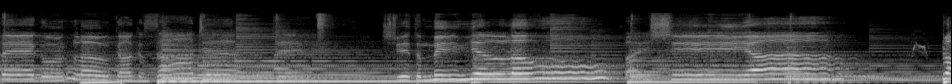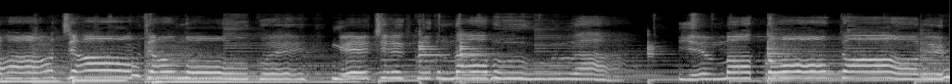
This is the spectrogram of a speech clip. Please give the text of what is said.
ပဲကိုလှုပ်ကကစားတဲ့ရွှေသမီးမျက်လုံးပိုင်ရှင်ရာဘာကြောင့်ကြောင့်မို့ကွယ်ငယ်ချစ်ကိုသနာဘူးလားရင်မတော့ကားတွေ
